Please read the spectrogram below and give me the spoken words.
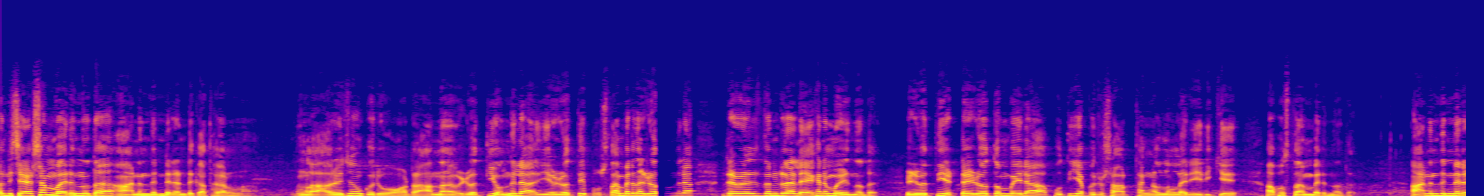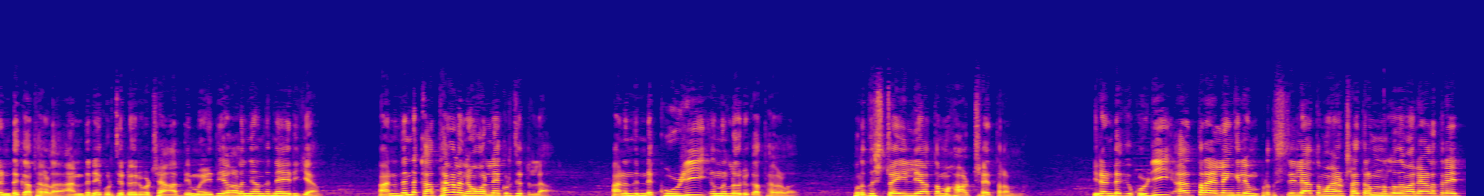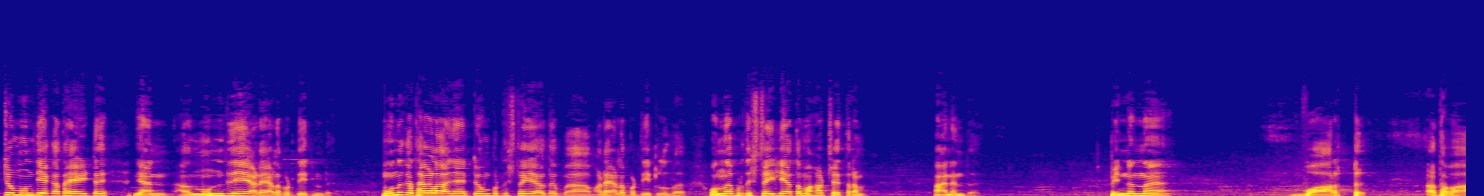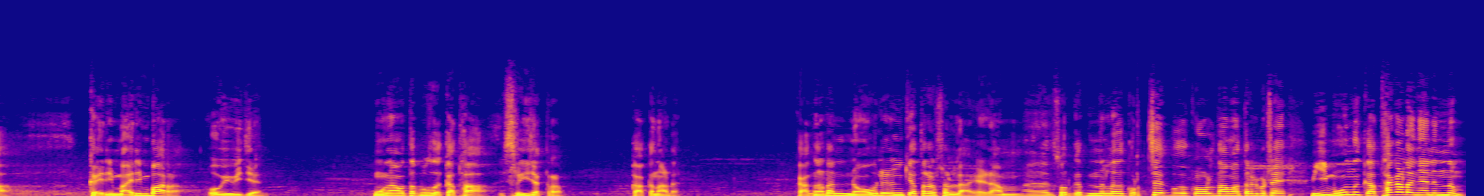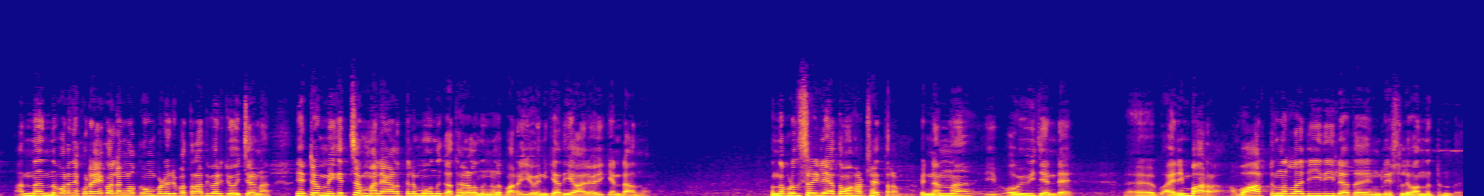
അതിനുശേഷം വരുന്നത് ആനന്ദിന്റെ രണ്ട് കഥകളാണ്. നിങ്ങൾ ആലോചിച്ച് നോക്കൊരു ഓർഡർ അന്ന് എഴുപത്തി ഒന്നിലാണ് ഈ എഴുപത്തി പുസ്തകം വരുന്ന എഴുപത്തൊന്നിലാണ് എഴുപത്തിരണ്ടിലാണ് ലേഖനം വരുന്നത് എഴുപത്തി എട്ട് എഴുപത്തൊമ്പതിലാണ് പുതിയ പുരുഷാർത്ഥങ്ങൾ എന്നുള്ള രീതിക്ക് ആ പുസ്തകം വരുന്നത്. ആനന്ദിന്റെ രണ്ട് കഥകൾ. ആനന്ദിനെ കുറിച്ചിട്ട് ഒരുപക്ഷെ ആദ്യം എഴുതിയ ആൾ ഞാൻ തന്നെ ആയിരിക്കാം. ആനന്ദിന്റെ കഥകൾ നോവലിനെ കുറിച്ചിട്ടില്ല. ആനന്ദിന്റെ കുഴി എന്നുള്ള ഒരു കഥകൾ പ്രതിഷ്ഠയില്ലാത്ത മഹാക്ഷേത്രം. ഈ രണ്ട് കുഴി അത്ര അല്ലെങ്കിലും പ്രതിഷ്ഠയില്ലാത്ത മഹാക്ഷേത്രം എന്നുള്ളത് മലയാളത്തിലെ ഏറ്റവും മുന്തിയ കഥയായിട്ട് ഞാൻ മുന്തിയെ അടയാളപ്പെടുത്തിയിട്ടുണ്ട്. മൂന്ന് കഥകളാണ് ഞാൻ ഏറ്റവും പ്രതിഷ്ഠ അത് ആ, അടയാളപ്പെടുത്തിയിട്ടുള്ളത്. ഒന്ന് പ്രതിഷ്ഠയില്ലാത്ത മഹാക്ഷേത്രം ആനന്ദ്. പിന്നൊന്ന് വാർട്ട് അഥവാ കരി അരിമ്പാറ ഒ വി വിജയൻ. മൂന്നാമത്തെ കഥ ശ്രീചക്രം കാക്കനാടൻ. കാക്കനാടൻ നോവലുകൾ എനിക്ക് അത്ര ഇഷ്ടമല്ല. ഏഴാം സ്വർഗത്തിൽ നിന്നുള്ളത് കുറച്ച് കൊള്ളുന്ന മാത്രമല്ല. പക്ഷേ ഈ മൂന്ന് കഥകൾ ഞാൻ ഇന്നും അന്ന് എന്ന് പറഞ്ഞ കുറേ കൊല്ലങ്ങൾക്ക് മുമ്പ് ഒരു പത്രാധിപർ ചോദിച്ചാണ് ഏറ്റവും മികച്ച മലയാളത്തിലെ മൂന്ന് കഥകൾ നിങ്ങൾ പറയുമോ എനിക്കധികം ആലോചിക്കേണ്ടെന്ന്. ഒന്ന് പ്രതിഷ്ഠയില്ലാത്ത മഹാക്ഷേത്രം പിന്നൊന്ന് ഈ ഒ വി വിജയന്റെ അരിമ്പാറ വാർട്ട് എന്നുള്ള രീതിയിൽ അത് ഇംഗ്ലീഷിൽ വന്നിട്ടുണ്ട്.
